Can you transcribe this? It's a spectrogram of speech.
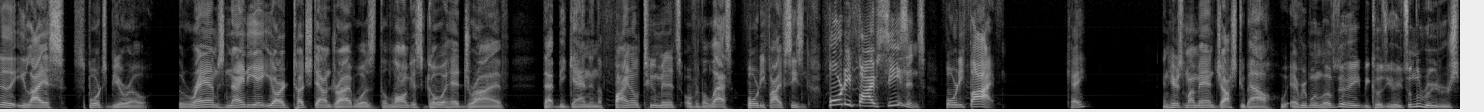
to the Elias Sports Bureau, the Rams' 98 yard touchdown drive was the longest go ahead drive that began in the final two minutes over the last 45 seasons. 45 seasons! 45. Okay? And here's my man, Josh Dubow, who everyone loves to hate because he hates on the Raiders,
